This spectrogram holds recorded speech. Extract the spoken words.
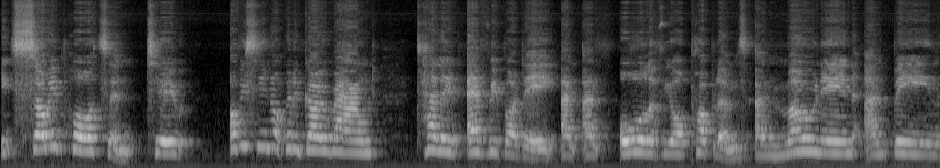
it's so important to, obviously you're not going to go around telling everybody and, and all of your problems and moaning and being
